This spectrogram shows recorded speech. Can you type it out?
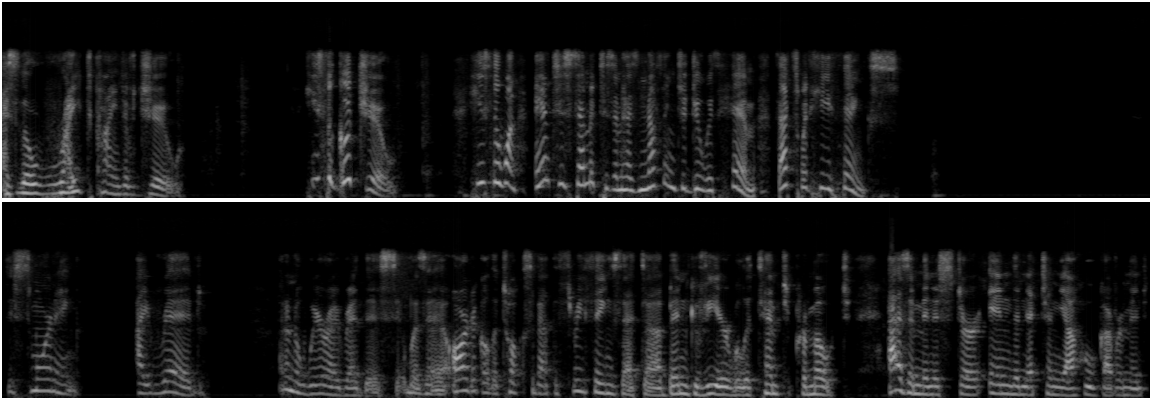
as the right kind of Jew. He's the good Jew. He's the one. Anti Semitism has nothing to do with him. That's what he thinks. This morning, I read, I don't know where I read this. It was an article that talks about the three things that uh, Ben Gvir will attempt to promote as a minister in the Netanyahu government.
